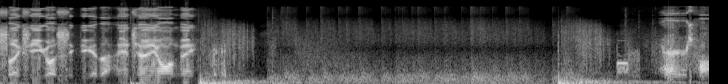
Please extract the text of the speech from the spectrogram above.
Dslyecxi, you guys stick together. Antonio on me. Harrier's fine.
